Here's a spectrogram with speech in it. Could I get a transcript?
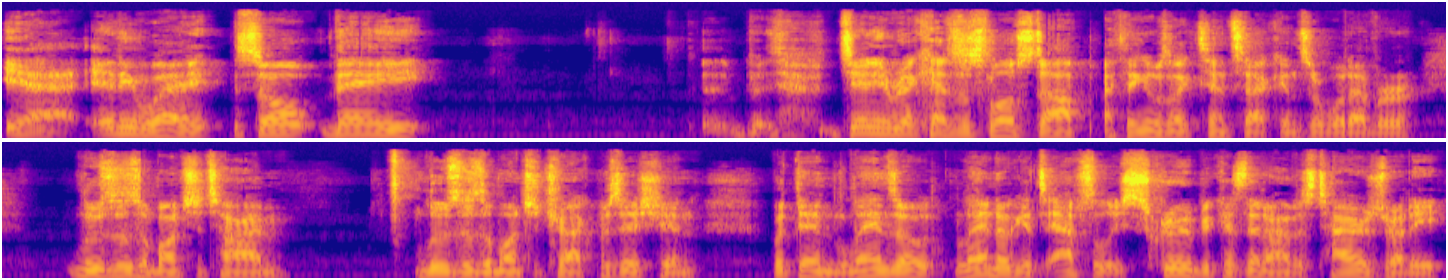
yeah, anyway, so they Danny Ric has a slow stop. I think it was like 10 seconds or whatever. Loses a bunch of time. loses a bunch of track position. But then Lando Lando gets absolutely screwed because they don't have his tires ready.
